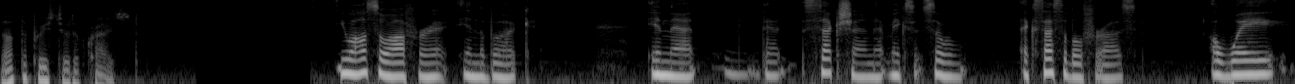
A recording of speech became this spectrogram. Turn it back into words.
not the priesthood of Christ. You also offer in the book, in that that section that makes it so accessible for us, a way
